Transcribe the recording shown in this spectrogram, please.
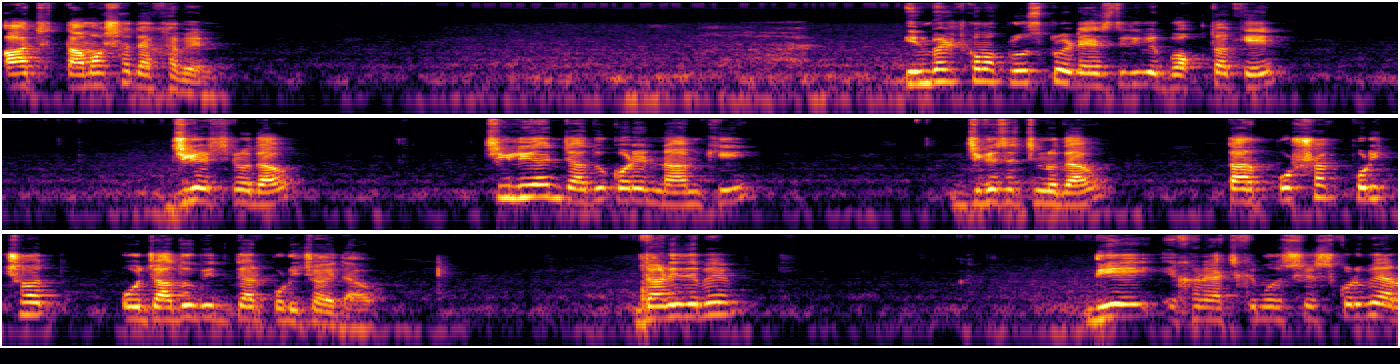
আজ তামাশা দেখাবেন। ইনভার্টেড কমা ক্লোজ করে ড্যাশ দিয়ে দিবে বক্তাকে। জিজ্ঞাসা চিহ্ন দাও। চিলিয়ান জাদুকরের নাম কি? জিজ্ঞাসা চিহ্ন দাও। তার পোশাক পরিচ্ছদ ও জাদুবিদ্যার পরিচয় দাও। দাঁড়িয়ে দেবে। দিয়ে এখানে আজকের মতো শেষ করবে। আর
